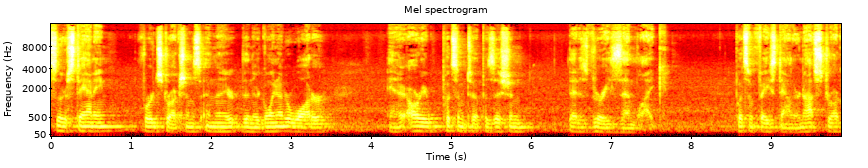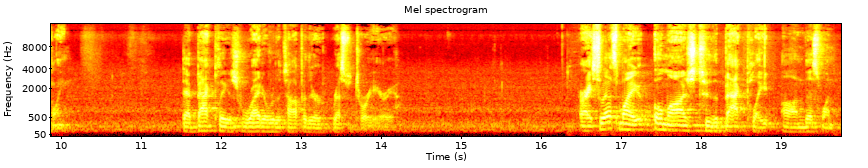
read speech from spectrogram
So they're standing for instructions, and then they're, then they're going underwater, and it already puts them to a position that is very zen-like puts them face down. They're not struggling. That back plate is right over the top of their respiratory area. All right, so that's my homage to the back plate on this one.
